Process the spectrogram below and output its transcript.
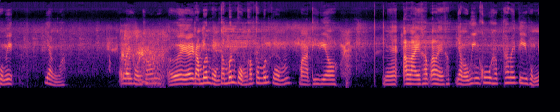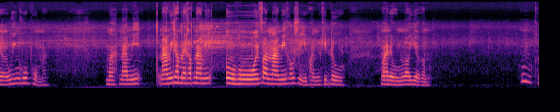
ผมอีกอย่างวะอะไรของเขาเนี่ยเอ้ยเอ้ยทำเพื่อนผมทำเพื่อนผมครับทำเพื่อนผมปาดทีเดียวเนี่ยอะไรครับอะไรครับ อย่ามาวิ่งคู่ครับ ถ้าไม่ตีผมอย่ามาวิ่งคู่ผมนะมานามิ นามิทำอะไรครับ นามิโอ้โหฟันนามิเขาสี่พันคิดดู มาเดี๋ยวผมรอเหยื่อก่อนเขา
